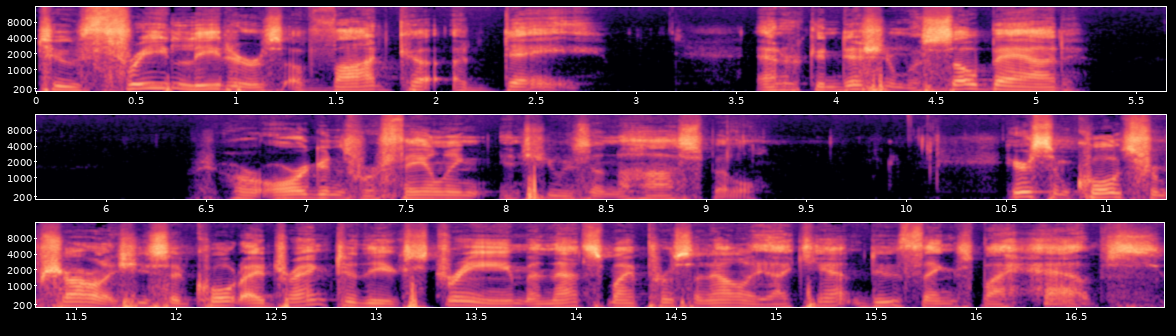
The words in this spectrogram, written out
to three liters of vodka a day. And her condition was so bad, her organs were failing, and she was in the hospital. Here's some quotes from Charlotte. She said, quote, I drank to the extreme, and that's my personality. I can't do things by halves.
